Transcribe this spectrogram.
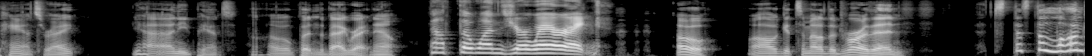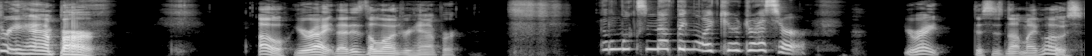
pants, right? Yeah, I need pants. I'll put in the bag right now. Not the ones you're wearing. Oh, well, I'll get some out of the drawer then. That's that's the laundry hamper. Oh, you're right. That is the laundry hamper. It looks nothing like your dresser. You're right. This is not my clothes.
